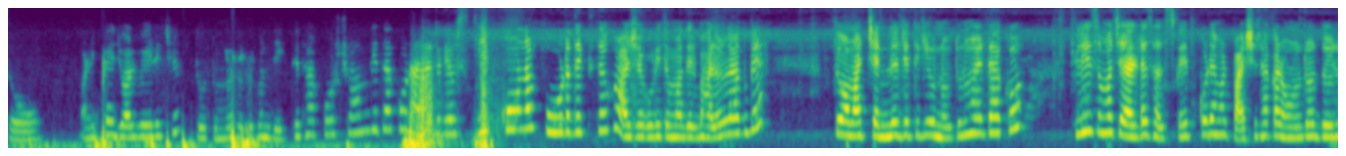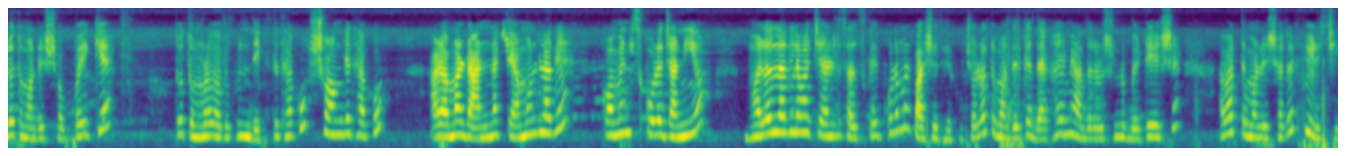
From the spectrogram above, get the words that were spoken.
তো অনেকটাই জল বেরিয়েছে, তো তোমরা যতক্ষণ দেখতে থাকো, সঙ্গে থাকো, রান্নাটা কেউ স্কিপ করো না, পুরোটা দেখতে থাকো, আশা করি তোমাদের ভালো লাগবে। তো আমার চ্যানেলে যদি কেউ নতুন হয়ে থাকো প্লিজ আমার চ্যানেলটা সাবস্ক্রাইব করে আমার পাশে থাকার অনুরোধ রইল তোমাদের সবাইকে। তো তোমরা ততক্ষণ দেখতে থাকো, সঙ্গে থাকো। আর আমার রান্না কেমন লাগে কমেন্টস করে জানিও। ভালো লাগলে আমার চ্যানেলটা সাবস্ক্রাইব করে আমার পাশে থেকো। চলো তোমাদেরকে দেখাই, আমি আদা রসুনটা বেটে এসে আবার তোমাদের সাথে ফিরছি।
